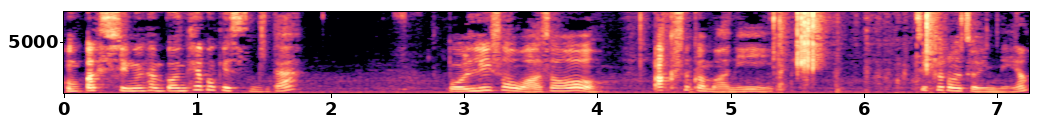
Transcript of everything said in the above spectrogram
언박싱을 한번 해보겠습니다. 멀리서 와서 박스가 많이 찌그러져 있네요.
